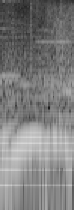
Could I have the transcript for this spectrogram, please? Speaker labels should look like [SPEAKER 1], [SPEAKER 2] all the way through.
[SPEAKER 1] Uhum.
